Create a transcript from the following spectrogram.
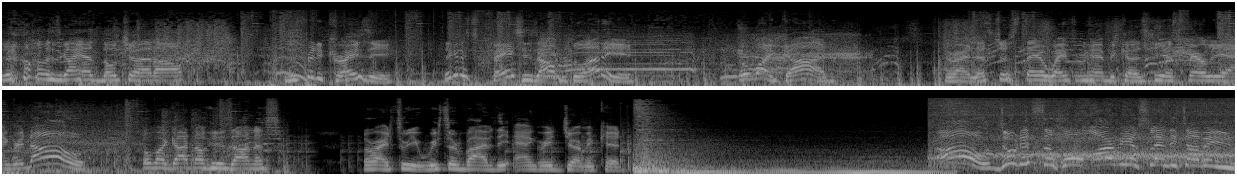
Yo, this guy has no chill at all. This is pretty crazy. Look at his face, he's all bloody. Oh my god. Alright, let's just stay away from him because he is fairly angry. No! Oh my god, no, he's on us. Alright, sweet. We survived the angry German kid. Dude, it's the whole army of Slendy Tubbies.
